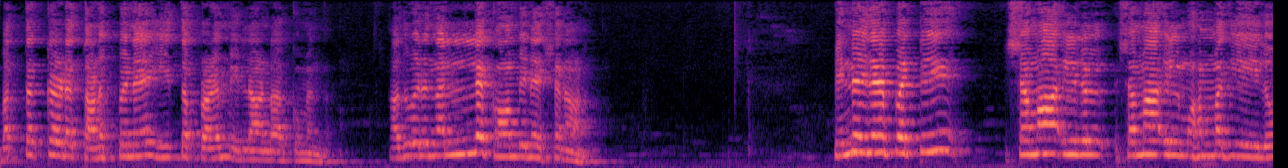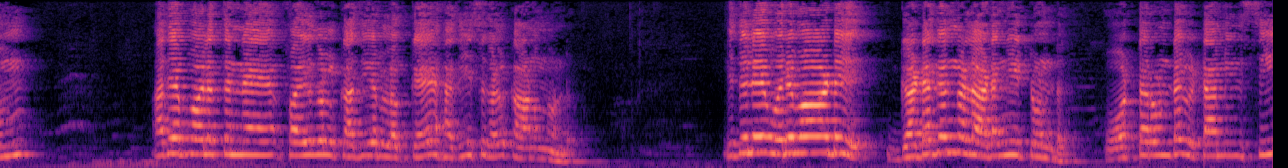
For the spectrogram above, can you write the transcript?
ബത്തക്കയുടെ തണുപ്പിനെ ഈത്തപ്പഴം ഇല്ലാണ്ടാക്കുമെന്ന്. അത് ഒരു നല്ല കോമ്പിനേഷനാണ് പിന്നെ ഇതിനെപ്പറ്റി ഷമാഇലുൽ ഷമാഇൽ മുഹമ്മദിയയിലും അതേപോലെ തന്നെ ഫൈദുൽ ഖദീറിലൊക്കെ ഹദീസുകൾ കാണുന്നുണ്ട്. ഇതിലെ ഒരുപാട് ഘടകങ്ങൾ അടങ്ങിയിട്ടുണ്ട്. വാട്ടറുണ്ട് വിറ്റാമിൻ സി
